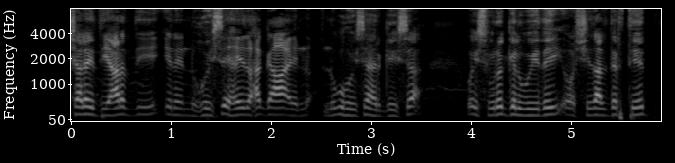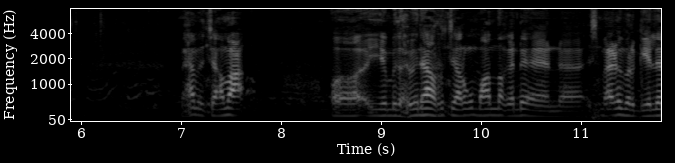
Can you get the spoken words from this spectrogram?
shalay diyaaraddii inay hoyse ahayd xaggaa ay nagu hoyse hargeysa way suurogel weyday oo shidaal darteed. Maxamed jaamac iyo madaxweynaha runtii aan ugu mahadnaqaynay ismaaciil cumar geele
